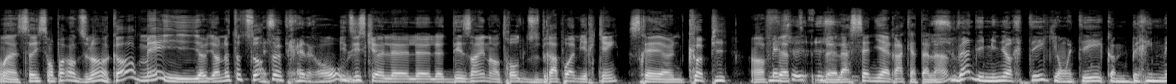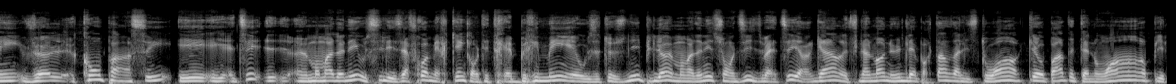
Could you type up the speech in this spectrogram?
Ouais, ça, ils sont pas rendus là encore, mais il y, en a toutes sortes. c'est là. très drôle. Ils disent que le, le- le design, entre autres, du drapeau américain serait une copie, en Mais fait, de la Seignera catalane. Souvent, des minorités qui ont été comme brimées veulent compenser. Et tu sais, à un moment donné aussi, les Afro-Américains qui ont été très brimés aux États-Unis. Puis là, à un moment donné, ils se sont dit, ben, tu sais, regarde, finalement, on a eu de l'importance dans l'histoire. Cléopâtre était noire, puis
